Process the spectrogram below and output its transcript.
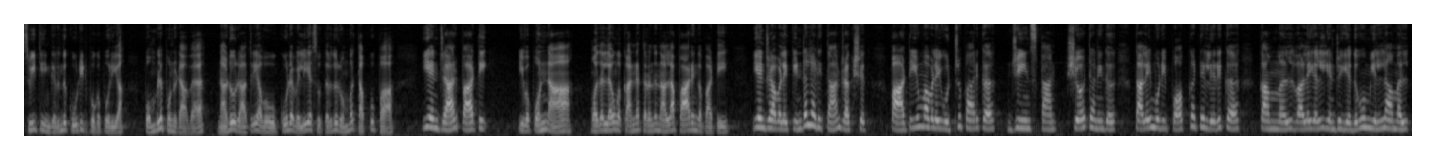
ஸ்வீட்டி இங்கேருந்து கூட்டிகிட்டு போக போறியா? பொம்பளை பொண்ணுடாவ நடு ராத்திரி அவ உன் கூட வெளியே சுத்துறது ரொம்ப தப்புப்பா என்றார் பாட்டி. இவ பொண்ணா முதல்ல உங்கள் கண்ணை திறந்து நல்லா பாருங்க பாட்டி என்று அவளை கிண்டல் அடித்தான் ரக்ஷித். பாட்டியும் அவளை உற்று பார்க்க ஜீன்ஸ் பேண்ட் ஷர்ட் அணிந்து தலைமுடி பாப்கட்டில் இருக்க கம்மல் வளையல் என்று எதுவும் இல்லாமல்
